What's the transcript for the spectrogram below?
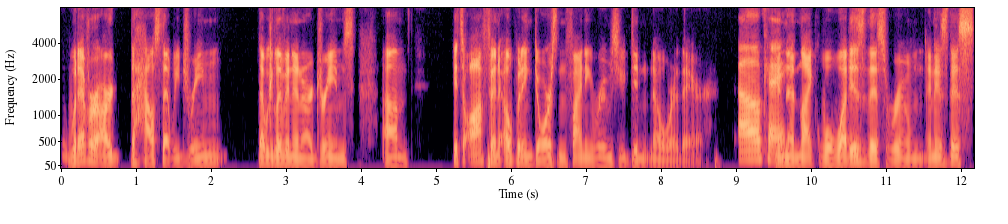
whatever our the house that we dream that we live in in our dreams um it's often opening doors and finding rooms you didn't know were there Oh, okay. and then like well what is this room and is this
